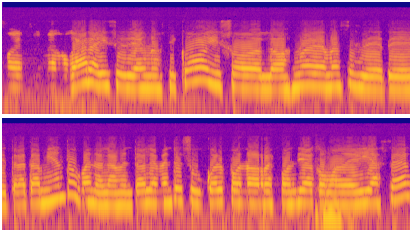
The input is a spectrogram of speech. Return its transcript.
fue en primer lugar, ahí se diagnosticó, hizo los nueve meses de, de tratamiento, bueno, lamentablemente su cuerpo no respondía como debía ser,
